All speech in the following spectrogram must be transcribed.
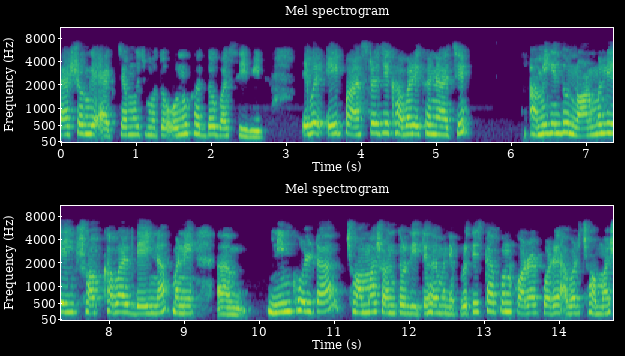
তার সঙ্গে এক চামচ মতো অনুখাদ্য বা সিভিড এবার এই পাঁচটা যে খাবার এখানে আছে আমি কিন্তু নর্মালি এই সব খাবার দেই না। মানে আম, নিম খোলটা ছ মাস অন্তর দিতে হয়। মানে প্রতিস্থাপন করার পরে আবার ছ মাস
